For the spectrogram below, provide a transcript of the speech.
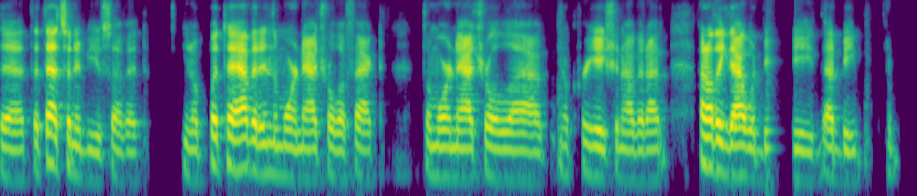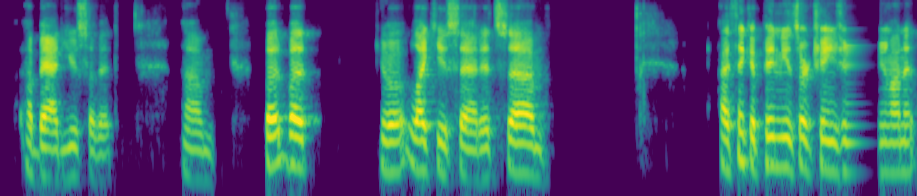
that, that that's an abuse of it you know but to have it in the more natural effect the more natural uh, you know, creation of it. I, I don't think that would be that'd be a bad use of it. Um, but but you know like you said it's um, I think opinions are changing on it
